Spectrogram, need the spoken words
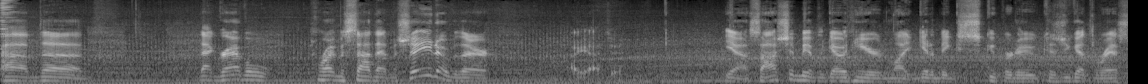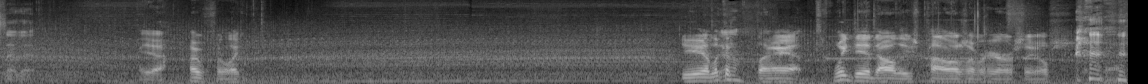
uh, the that gravel right beside that machine over there. I got you. Yeah, so I should be able to go in here and like get a big scooper do because you got the rest of it. Yeah, hopefully. Yeah, look at that. We did all these piles over here ourselves.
